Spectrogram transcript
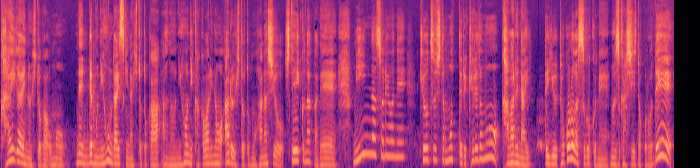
海外の人が思う、ね、でも日本大好きな人とか、あの、日本に関わりのある人とも話をしていく中で、みんなそれはね、共通して思ってるけれども、変われないっていうところがすごくね、難しいところで、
